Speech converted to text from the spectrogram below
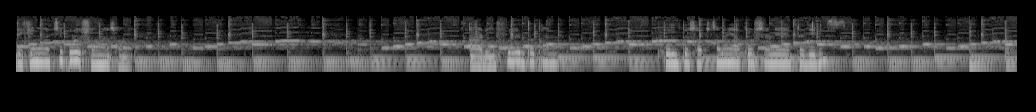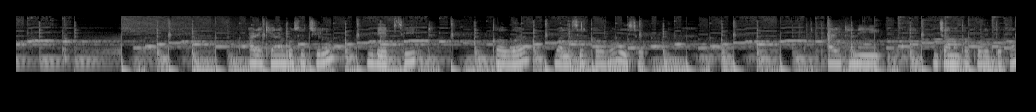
দেখে মনে হচ্ছে পুরো সোনা সোনা। আর এই ফুলের দোকান। ফুল তো সবসময় আকর্ষণীয় একটা জিনিস। আর এখানে বসেছিল বেডশিট, কভার, বালিশের কভার, এইসব। আর এখানে জামা কাপড়ের দোকান।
